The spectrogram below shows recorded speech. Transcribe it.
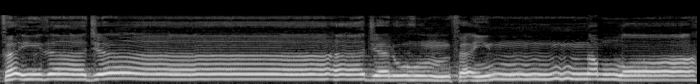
فإذا جاء أجلهم فإن الله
